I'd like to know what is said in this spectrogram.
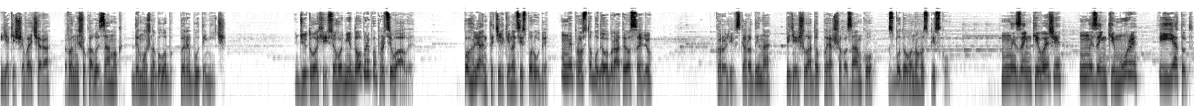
Як і щовечора, вони шукали замок, де можна було б перебути ніч. Дітлахи сьогодні добре попрацювали. Погляньте тільки на ці споруди. Не просто буде обрати оселю. Королівська родина підійшла до першого замку, збудованого з піску. Низенькі вежі, низенькі мури, і я тут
